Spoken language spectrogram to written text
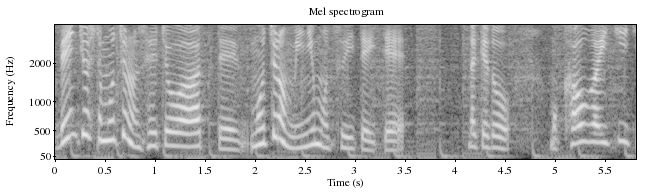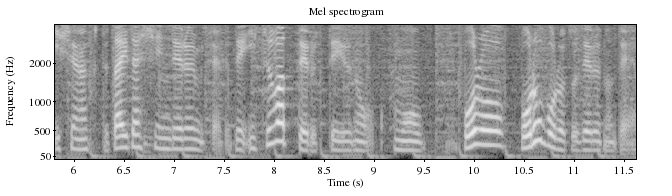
勉強してもちろん成長はあってもちろん身にもついていてだけどもう顔が生き生きしてなくて大体死んでるみたいな。で偽ってるっていうのをもうボロボロボロと出るので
